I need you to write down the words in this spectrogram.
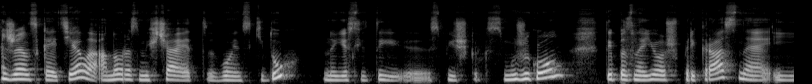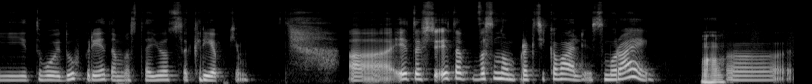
женское тело, оно размягчает воинский дух, но если ты э, спишь как с мужиком, ты познаешь прекрасное, и твой дух при этом остается крепким. А, это все, это в основном практиковали самураи. Ага. А,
